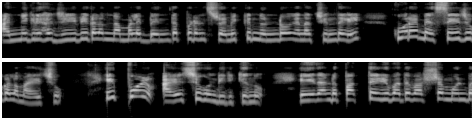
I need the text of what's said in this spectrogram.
അന്യഗ്രഹ ജീവികളും നമ്മളെ ബന്ധപ്പെടാൻ ശ്രമിക്കുന്നുണ്ടോ എന്ന ചിന്തയിൽ കുറെ മെസ്സേജുകളും അയച്ചു. ഇപ്പോഴും അയച്ചുകൊണ്ടിരിക്കുന്നു. ഏതാണ്ട് പത്തെഴുപത് വർഷം മുൻപ്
